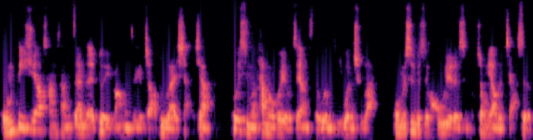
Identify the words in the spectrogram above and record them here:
我们必须要常常站在对方的这个角度来想一下，为什么他们会有这样子的问题问出来？我们是不是忽略了什么重要的假设？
